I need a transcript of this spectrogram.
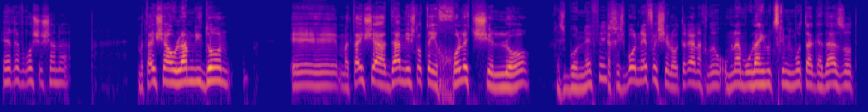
ערב ראש השנה. מתי שהעולם נידון, אה, מתי שהאדם יש לו את היכולת שלו, חשבון נפש? החשבון נפש שלו. תראה, אנחנו, אמנם אולי היינו צריכים ללמוד את ההגדה הזאת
